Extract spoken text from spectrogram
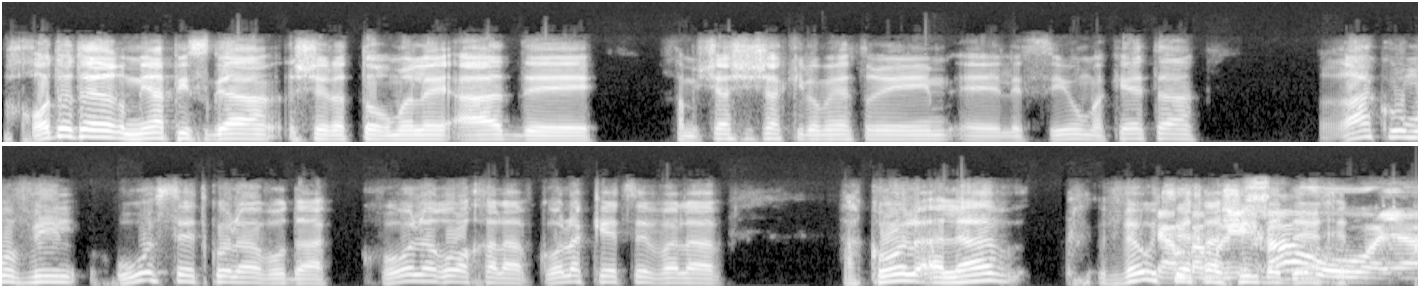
פחות או יותר מהפסגה של התור מלא עד חמישה-שישה קילומטרים לסיום הקטע. רק הוא מוביל, הוא עושה את כל העבודה, כל הרוח עליו, כל הקצב עליו, הכל עליו, והוא הצליח להשיל בדרך. גם בבריחה הוא היה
